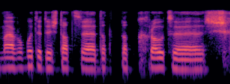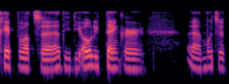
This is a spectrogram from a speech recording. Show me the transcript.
maar we moeten dus dat, dat, dat grote schip, wat, die, die olietanker uh, moeten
